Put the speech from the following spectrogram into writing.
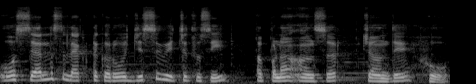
ਉਹ ਸੈੱਲ ਸਿਲੈਕਟ ਕਰੋ ਜਿਸ ਵਿੱਚ ਤੁਸੀਂ ਆਪਣਾ ਆਨਸਰ ਚਾਹੁੰਦੇ ਹੋ।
